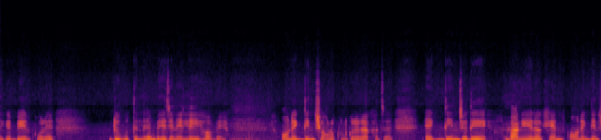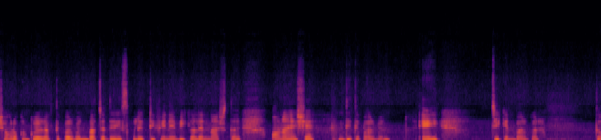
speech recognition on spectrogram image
থেকে বের করে ডুবো তেলে ভেজে নিলেই হবে। অনেক দিন সংরক্ষণ করে রাখা যায়। একদিন যদি বানিয়ে রাখেন, অনেক দিন সংরক্ষণ করে রাখতে পারবেন। বাচ্চাদের স্কুলের টিফিনে বিকালের নাস্তায় অনায়াসে দিতে পারবেন এই চিকেন বার্গার তো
